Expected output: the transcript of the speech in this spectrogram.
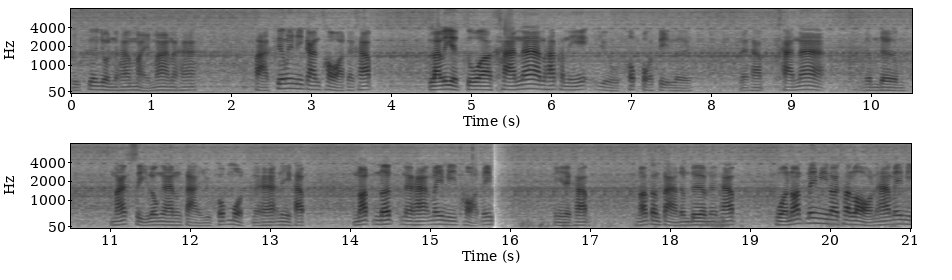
ดูเครื่องยนต์นะฮะใหม่มากนะฮะฝาเครื่องไม่มีการถอดนะครับ รายละเอียดตัวคานหน้านะครับคันนี้อยู่ครบปกติเลยนะครับคานหน้าเดิมๆมาร์กสีโรงงานต่างๆ อยู่ครบหมดนะฮะนี่ครับน็อตเนิร์ดนะฮะไม่มีถอดไม่นี่นะครับน็อตต่างๆเดิมๆนะครับ หัวน็อตไม่มีรอยถลอกนะฮะไม่มี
